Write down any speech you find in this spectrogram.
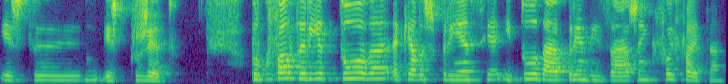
este, este projeto. Porque faltaria toda aquela experiência e toda a aprendizagem que foi feita.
